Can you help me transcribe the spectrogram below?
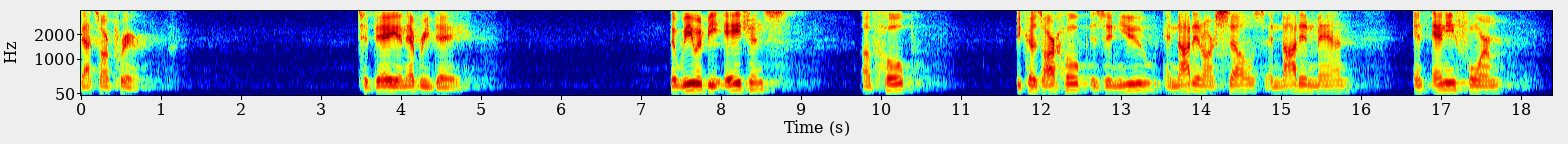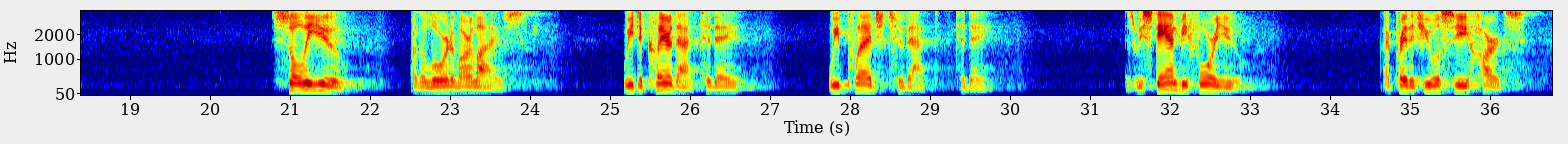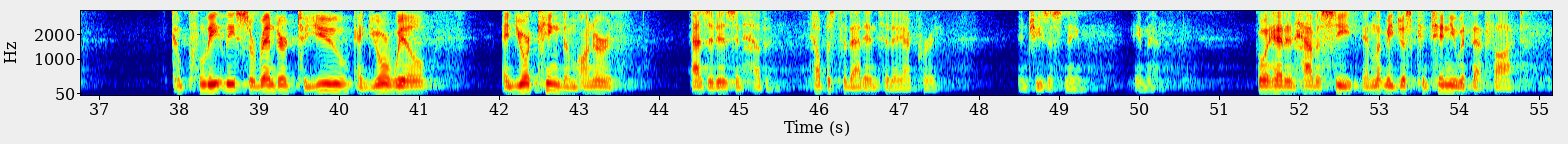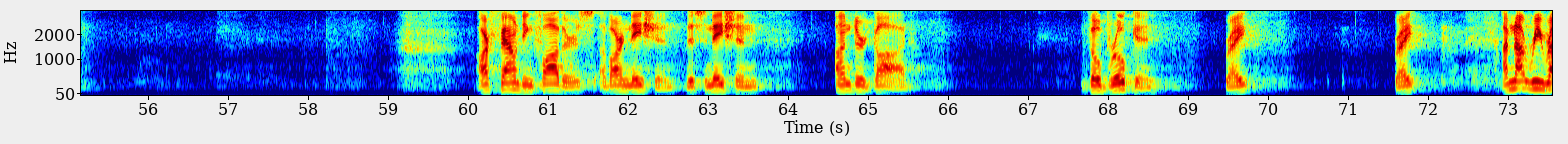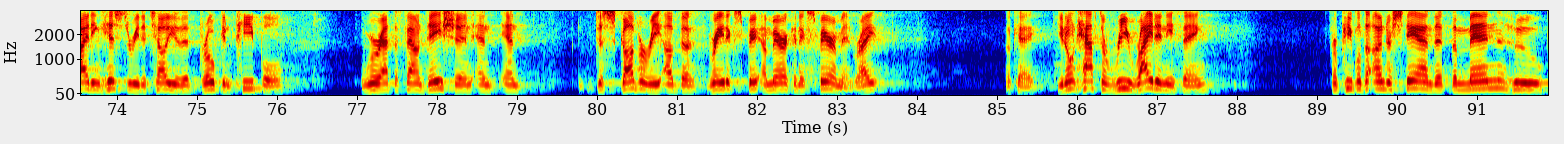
That's our prayer. Today and every day, that we would be agents of hope because our hope is in you and not in ourselves and not in man in any form. Solely you are the Lord of our lives. We declare that today. We pledge to that today. As we stand before you, I pray that you will see hearts completely surrendered to you and your will and your kingdom on earth as it is in heaven. Help us to that end today, I pray. In Jesus' name, amen. Go ahead and have a seat, and let me just continue with that thought. Our founding fathers of our nation, this nation under God, though broken, right? Right? I'm not rewriting history to tell you that broken people were at the foundation and, and discovery of the great exper- American experiment, right? Okay. You don't have to rewrite anything for people to understand that the men who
